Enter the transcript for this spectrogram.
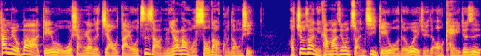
他没有办法给我我想要的交代，我至少你要让我收到股东信。哦，就算你他妈是用转寄给我的，我也觉得 OK，就是。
